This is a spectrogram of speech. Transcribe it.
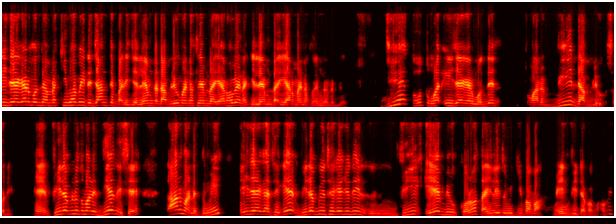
এই জায়গার মধ্যে আমরা কীভাবে এটা জানতে পারি যে lambda W minus lambda air হবে নাকি lambda air minus lambda W যেহেতু তোমার এই জায়গার মধ্যে তোমার ভি ডাব্লিউ সরি হ্যাঁ ভি ডাব্লিউ তোমার দিয়ে দিছে, তার মানে তুমি এই জায়গা থেকে ভি ডাব্লিউ থেকে যদি ভি এ বিয়োগ করো তাইলে তুমি কি পাবা? মেইন ভিটা পাবা ওকে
